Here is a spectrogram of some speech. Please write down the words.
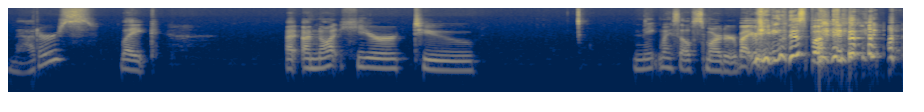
matters. Like, I, I'm not here to make myself smarter by reading this book.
